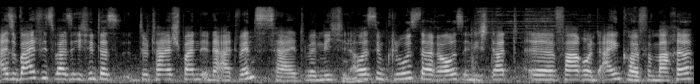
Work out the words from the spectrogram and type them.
Also beispielsweise, ich finde das total spannend in der Adventszeit, wenn ich mhm. aus dem Kloster raus in die Stadt äh, fahre und Einkäufe mache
